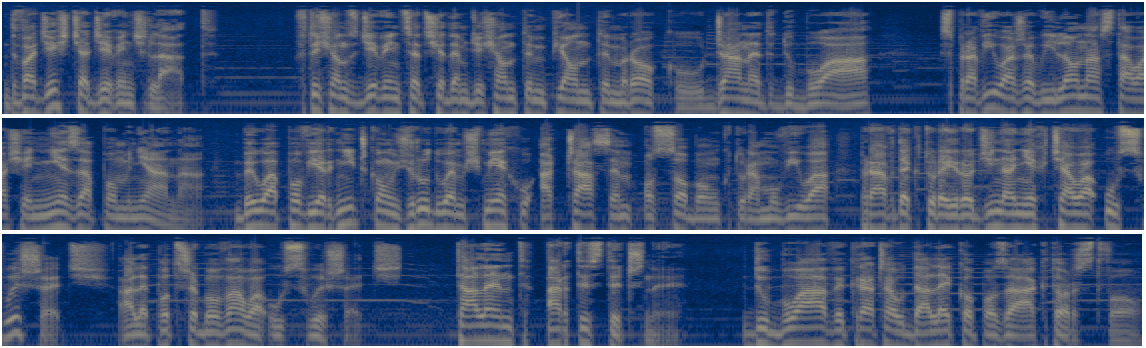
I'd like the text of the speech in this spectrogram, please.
29 lat. W 1975 roku Janet Dubois sprawiła, że Willona stała się niezapomniana. Była powierniczką źródłem śmiechu, a czasem osobą, która mówiła prawdę, której rodzina nie chciała usłyszeć, ale potrzebowała usłyszeć. Talent artystyczny. Dubois wykraczał daleko poza aktorstwo.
